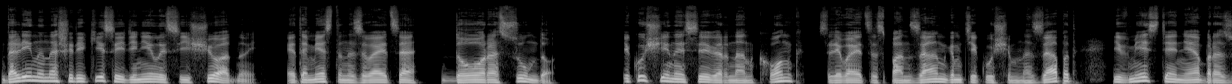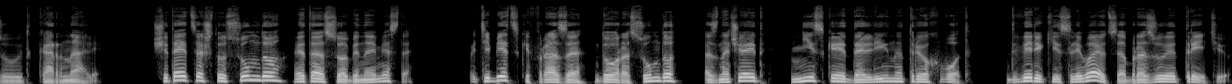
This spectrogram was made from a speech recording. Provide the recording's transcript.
Долина нашей реки соединилась с еще одной. Это место называется Дора-Сумдо. Текущий на север Нангхонг сливается с Панзангом, текущим на запад, и вместе они образуют Карнали. Считается, что Сумдо — это особенное место. По-тибетски фраза «Дора-Сумдо» означает «низкая долина трех вод». Две реки сливаются, образуя третью.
